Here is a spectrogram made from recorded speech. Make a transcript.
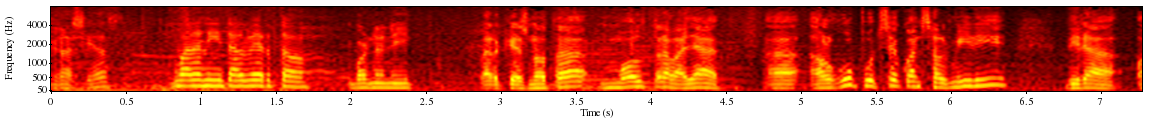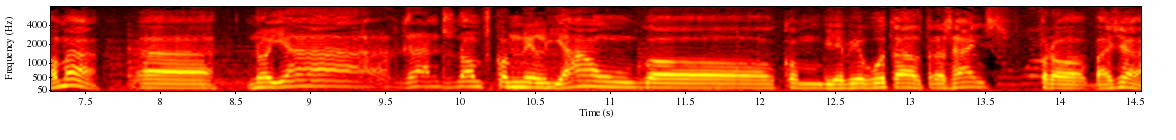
Gràcies. Bona nit, Alberto. Bona nit. Perquè es nota molt treballat. Uh, algú potser quan se'l miri dirà, home, uh, no hi ha grans noms com Neil Young o com hi havia hagut altres anys, però, vaja,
